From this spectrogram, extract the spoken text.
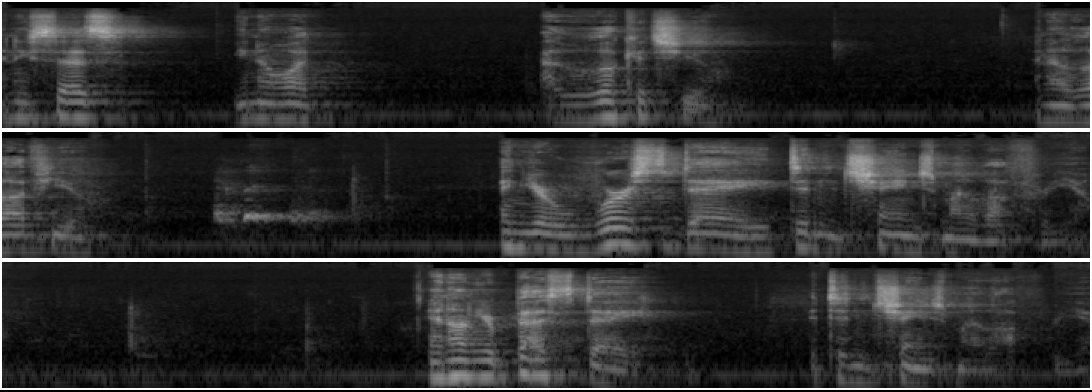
And he says, You know what? I look at you and I love you. And your worst day didn't change my love for you. And on your best day, it didn't change my love for you.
